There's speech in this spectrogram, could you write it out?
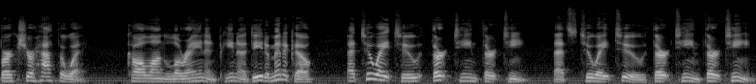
Berkshire Hathaway? Call on Lorraine and Pina D. at 282 1313. That's 282 1313,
